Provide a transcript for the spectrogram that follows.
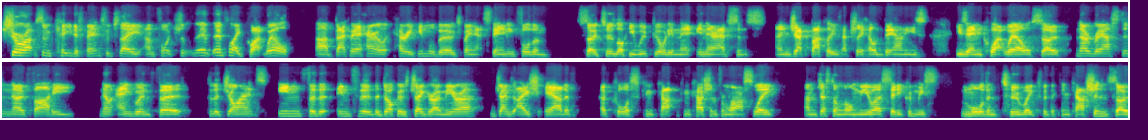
Shore up some key defence, which they unfortunately they've, they've played quite well uh, back there. Harry, Harry Himmelberg's been outstanding for them. So too Lockie Whitfield in their in their absence, and Jack Buckley's actually held down his his end quite well. So no Ralston, no Fahy, no Angwin for for the Giants. In for the in for the Dockers, Jaeger O'Meara, James Aish out of of course concussion from last week. Um, Justin Longmuir said he could miss more than two weeks with the concussion. So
